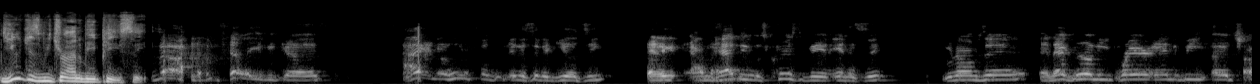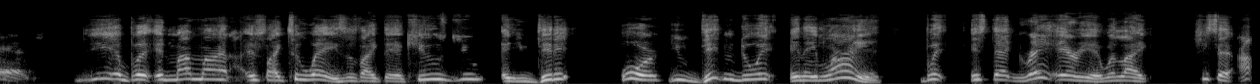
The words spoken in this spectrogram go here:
You just be trying to be PC. No, I'm telling you because I didn't know who the fuck was innocent or guilty, and I'm happy it was Chris being innocent. You know what I'm saying? And that girl need prayer and to be uh, charged. Yeah, but in my mind, it's like two ways. It's like they accused you and you did it, or you didn't do it and they lying. But it's that gray area where like she said, I-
